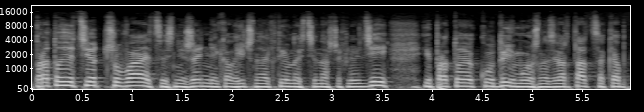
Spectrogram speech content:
Про тое ці адчуваецца зніжэнне экалагічнай актыўнасці наших людзей і про тое куды можна звяртацца каб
